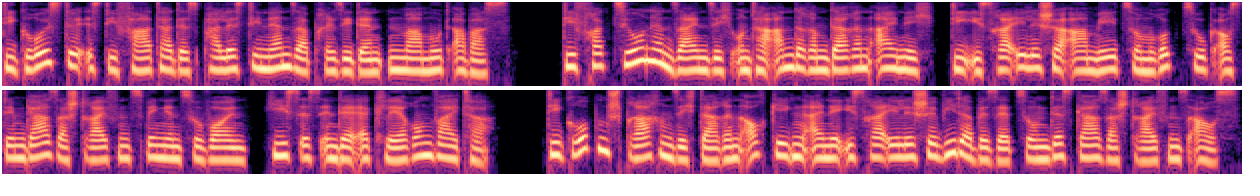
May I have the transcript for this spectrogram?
die größte ist die Vater des Palästinenserpräsidenten Mahmoud Abbas. Die Fraktionen seien sich unter anderem darin einig, die israelische Armee zum Rückzug aus dem Gazastreifen zwingen zu wollen, hieß es in der Erklärung weiter. Die Gruppen sprachen sich darin auch gegen eine israelische Wiederbesetzung des Gazastreifens aus.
